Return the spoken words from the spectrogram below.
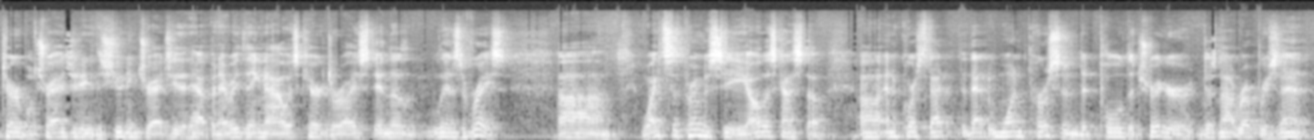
terrible tragedy, the shooting tragedy that happened, everything now is characterized in the lens of race. Uh, white supremacy, all this kind of stuff, uh, and of course that that one person that pulled the trigger does not represent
